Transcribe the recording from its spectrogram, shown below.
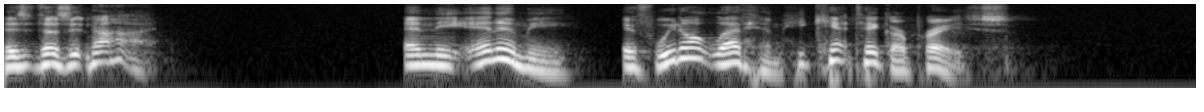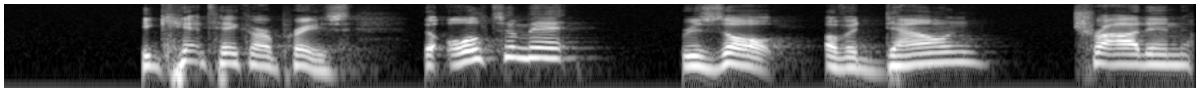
Does it not? And the enemy, if we don't let him, he can't take our praise. He can't take our praise. The ultimate result of a downtrodden,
